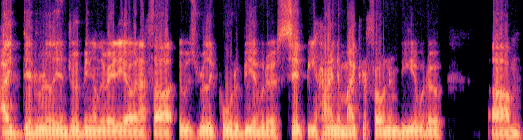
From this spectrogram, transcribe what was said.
I did really enjoy being on the radio, and I thought it was really cool to be able to sit behind a microphone and be able to um,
